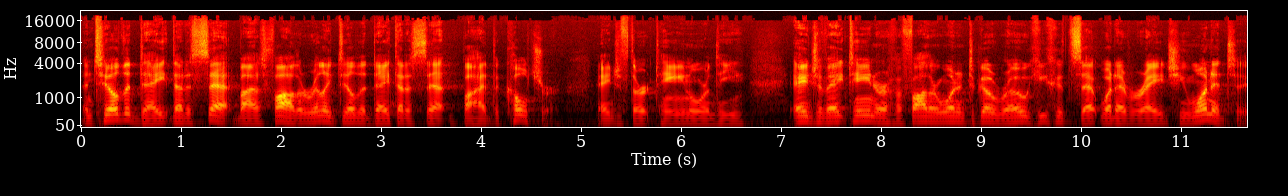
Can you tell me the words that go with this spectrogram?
until the date that is set by his father, really till the date that is set by the culture, age of 13 or the age of 18, or if a father wanted to go rogue, he could set whatever age he wanted to.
